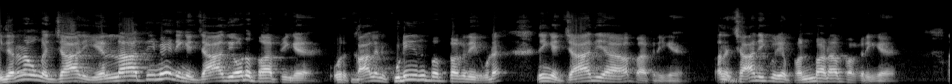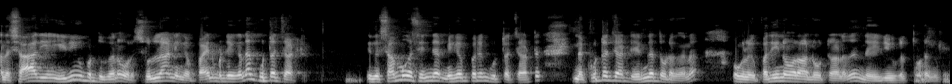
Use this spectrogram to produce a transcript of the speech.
இது என்னன்னா உங்க ஜாதி எல்லாத்தையுமே நீங்க ஜாதியோடு பார்ப்பீங்க. ஒரு காலனி குடியிருப்பு பகுதியை கூட நீங்க ஜாதியாக பாக்குறீங்க அந்த ஜாதிக்குரிய பண்பாடா பாக்குறீங்க அந்த சாதியை இழிவுபடுத்துவதான ஒரு சொல்லா நீங்க பயன்படுத்துங்க தான் குற்றச்சாட்டு. இது சமூகம் செஞ்ச மிகப்பெரும் குற்றச்சாட்டு. இந்த குற்றச்சாட்டு எங்க தொடங்குன்னா உங்களுக்கு பதினோராம் நூற்றாண்டு இந்த இழிவுகள் தொடங்கு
